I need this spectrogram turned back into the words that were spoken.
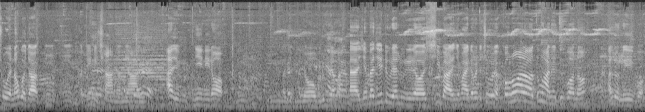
ချိုးရနောက်ကကြอืมอืมအတင်းကြီးချာနေအများကြီးအဲ့လိုမြင်နေတော့မမရောဘူးဒီမှာအဲရင်ပတ်ကြီးတူတဲ့လူတွေတော့ရှိပါတယ်ညီမတွေဒါပေမဲ့တချို့အကုန်လုံးကတော့သူ့ဟာနဲ့သူပေါ့နော်အဲ့လိုလေးပေါ့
